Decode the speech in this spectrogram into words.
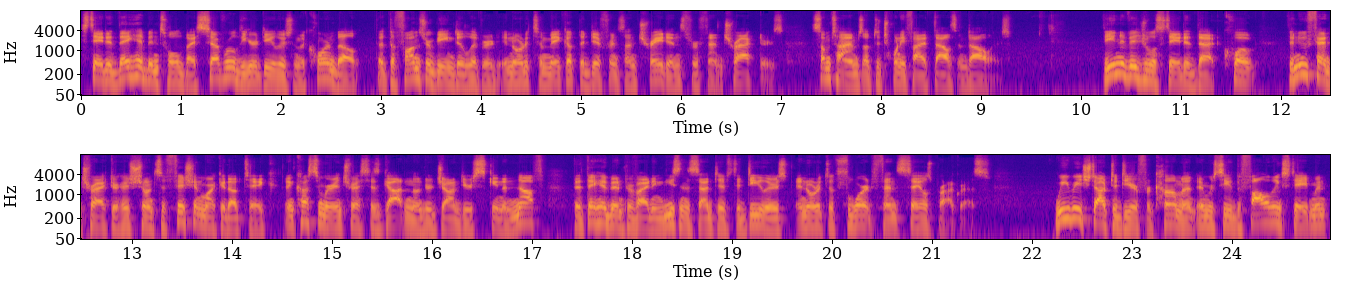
stated they had been told by several Deere dealers in the Corn Belt that the funds were being delivered in order to make up the difference on trade ins for Fendt tractors, sometimes up to $25,000. The individual stated that, quote, the new Fendt tractor has shown sufficient market uptake, and customer interest has gotten under John Deere's skin enough that they had been providing these incentives to dealers in order to thwart Fendt's sales progress. We reached out to Deere for comment and received the following statement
